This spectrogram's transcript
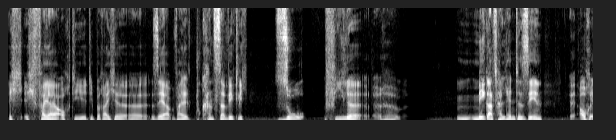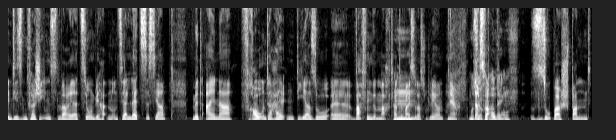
ich ich feiere ja auch die, die Bereiche äh, sehr, weil du kannst da wirklich so viele äh, Megatalente sehen, auch in diesen verschiedensten Variationen. Wir hatten uns ja letztes Jahr mit einer Frau unterhalten, die ja so äh, Waffen gemacht hatte. Mm. Weißt du das noch, Leon? Ja, muss das ich auch war auch, denken. super spannend,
